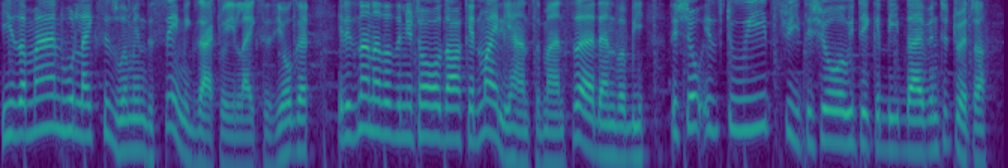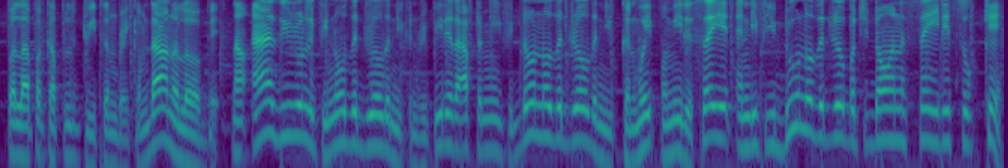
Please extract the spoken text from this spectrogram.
He's a man who likes his women the same exact way he likes his yogurt. It is none other than your tall, dark, and mildly handsome man, Sir Denver B. The show is Tweet Street, the show where we take a deep dive into Twitter, pull up a couple of tweets, and break them down a little bit. Now, as usual, if you know the drill, then you can repeat it after me. If you don't know the drill, then you can wait for me to say it. And if you do know the drill but you don't want to say it, it's okay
